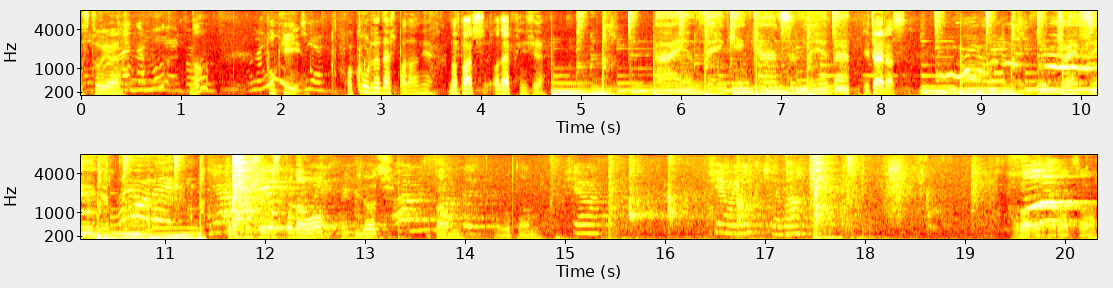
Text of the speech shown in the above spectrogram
Testuję. No. Póki... O kurde, deszcz pada, nie. No patrz, odepchnij się. I teraz. Trochę się rozpadało, jak widać. Tam, albo tam. Siema. Siema, nikt, siema. Rower wraca.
